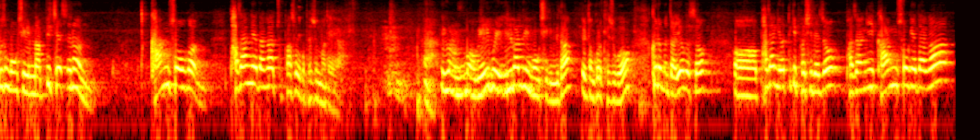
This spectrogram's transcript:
무슨 공식이 있나? 빛에서는 강속은 파장에다가 주파수를 곱해주면 돼요. 아, 이거는 뭐 웨이브의 일반적인 공식입니다. 일단 그렇게 해주고. 그러면 자, 여기서, 어, 파장이 어떻게 표시되죠? 파장이 강속에다가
